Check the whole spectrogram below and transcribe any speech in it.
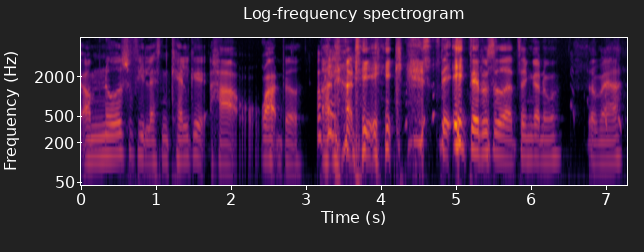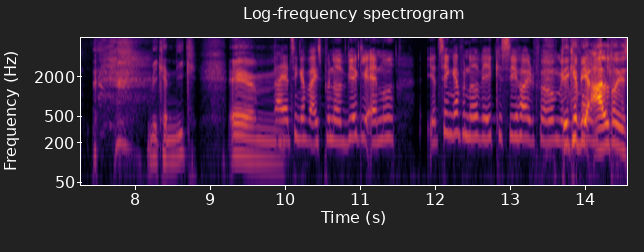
om noget, Sofie Lassen Kalke har rørt ved. Okay. Og, og det, er ikke, det er ikke det, du sidder og tænker nu, som er mekanik. Øhm, Nej, jeg tænker faktisk på noget virkelig andet. Jeg tænker på noget, vi ikke kan sige højt for åben det kan vi mikrofon. aldrig...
